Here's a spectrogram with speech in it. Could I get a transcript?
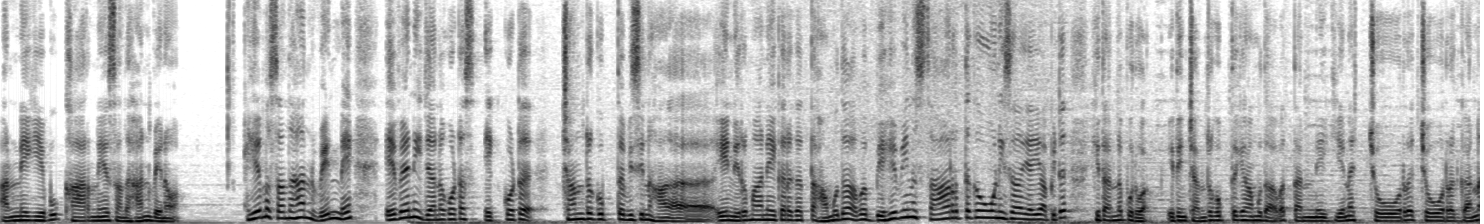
අන්නේ කියපු කාරණය සඳහන් වෙනවා. එහෙම සඳහන් වෙන්නේ එවැනි ජනකොටස් එක්කොට චන්ද්‍රගුප්ත විසින් ඒ නිර්මාණය කරගත්ත හමුදාව බෙහෙවින් සාර්ථක වූ නිසා යයි අපිට හිතන්න පුරුව ඉතින් චන්ද්‍රගුප්තගේ හමුදාවත් තන්නේ කියන චෝර චෝර ගණ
